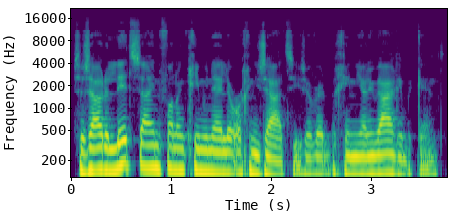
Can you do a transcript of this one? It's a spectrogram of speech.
Ze zouden lid zijn van een criminele organisatie, zo werd begin januari bekend.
